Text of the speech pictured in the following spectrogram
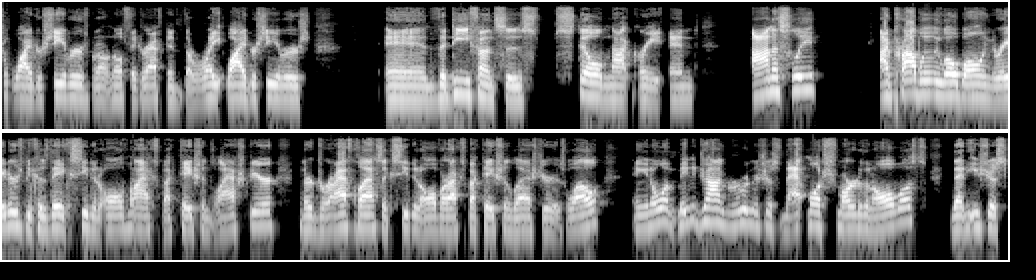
of wide receivers, but I don't know if they drafted the right wide receivers. And the defense is still not great. And honestly, I'm probably lowballing the Raiders because they exceeded all of my expectations last year. Their draft class exceeded all of our expectations last year as well. And you know what? Maybe Jon Gruden is just that much smarter than all of us that he's just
